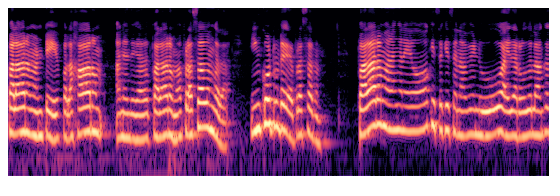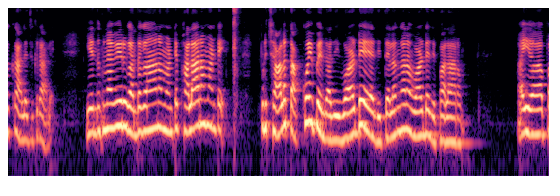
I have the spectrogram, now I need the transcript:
పలారం అంటే ఫలహారం అనేది కాదు పలారమా? ప్రసాదం కదా. ఇంకోటి ఉంటాయి కదా ప్రసాదం. పలారం ఓ కిసకిస నవ్విండు ఐదారు రోజులాక కాలేజీకి రాలే. ఎందుకు నవ్విరు గంతగానం అంటే పలారం అంటే ఇప్పుడు చాలా తక్కువైపోయింది అది వాడే అది తెలంగాణ వాడేది అది పలారం. అయ్యా ప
